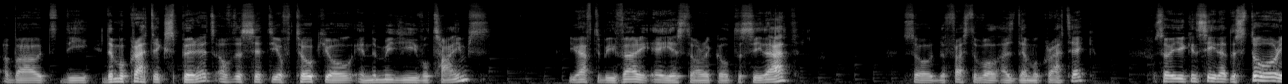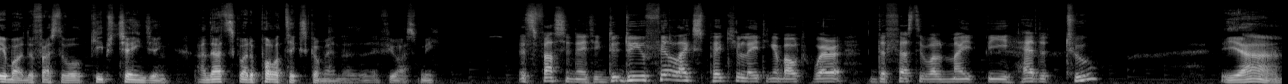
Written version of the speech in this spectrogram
about the democratic spirit of the city of Tokyo in the medieval times. You have to be very ahistorical to see that so the festival as democratic. So you can see that the story about the festival keeps changing, and that's where the politics come in, if you ask me. It's fascinating. Do, do you feel like speculating about where the festival might be headed to? Yeah,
